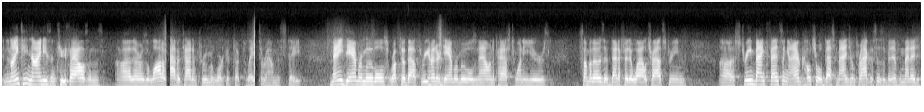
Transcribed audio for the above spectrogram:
In the 1990s and 2000s, uh, there was a lot of habitat improvement work that took place around the state. Many dam removals, we're up to about 300 dam removals now in the past 20 years. Some of those have benefited wild trout streams. Uh, stream bank fencing and agricultural best management practices have been implemented.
